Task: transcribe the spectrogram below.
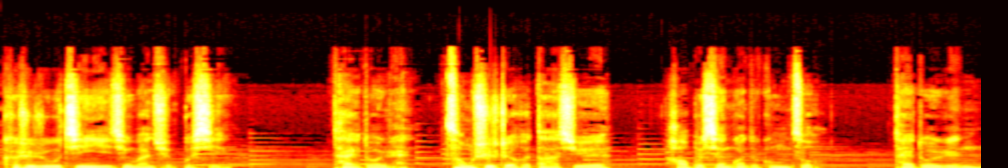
可是如今已经完全不行，太多人从事着和大学毫不相关的工作，太多人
